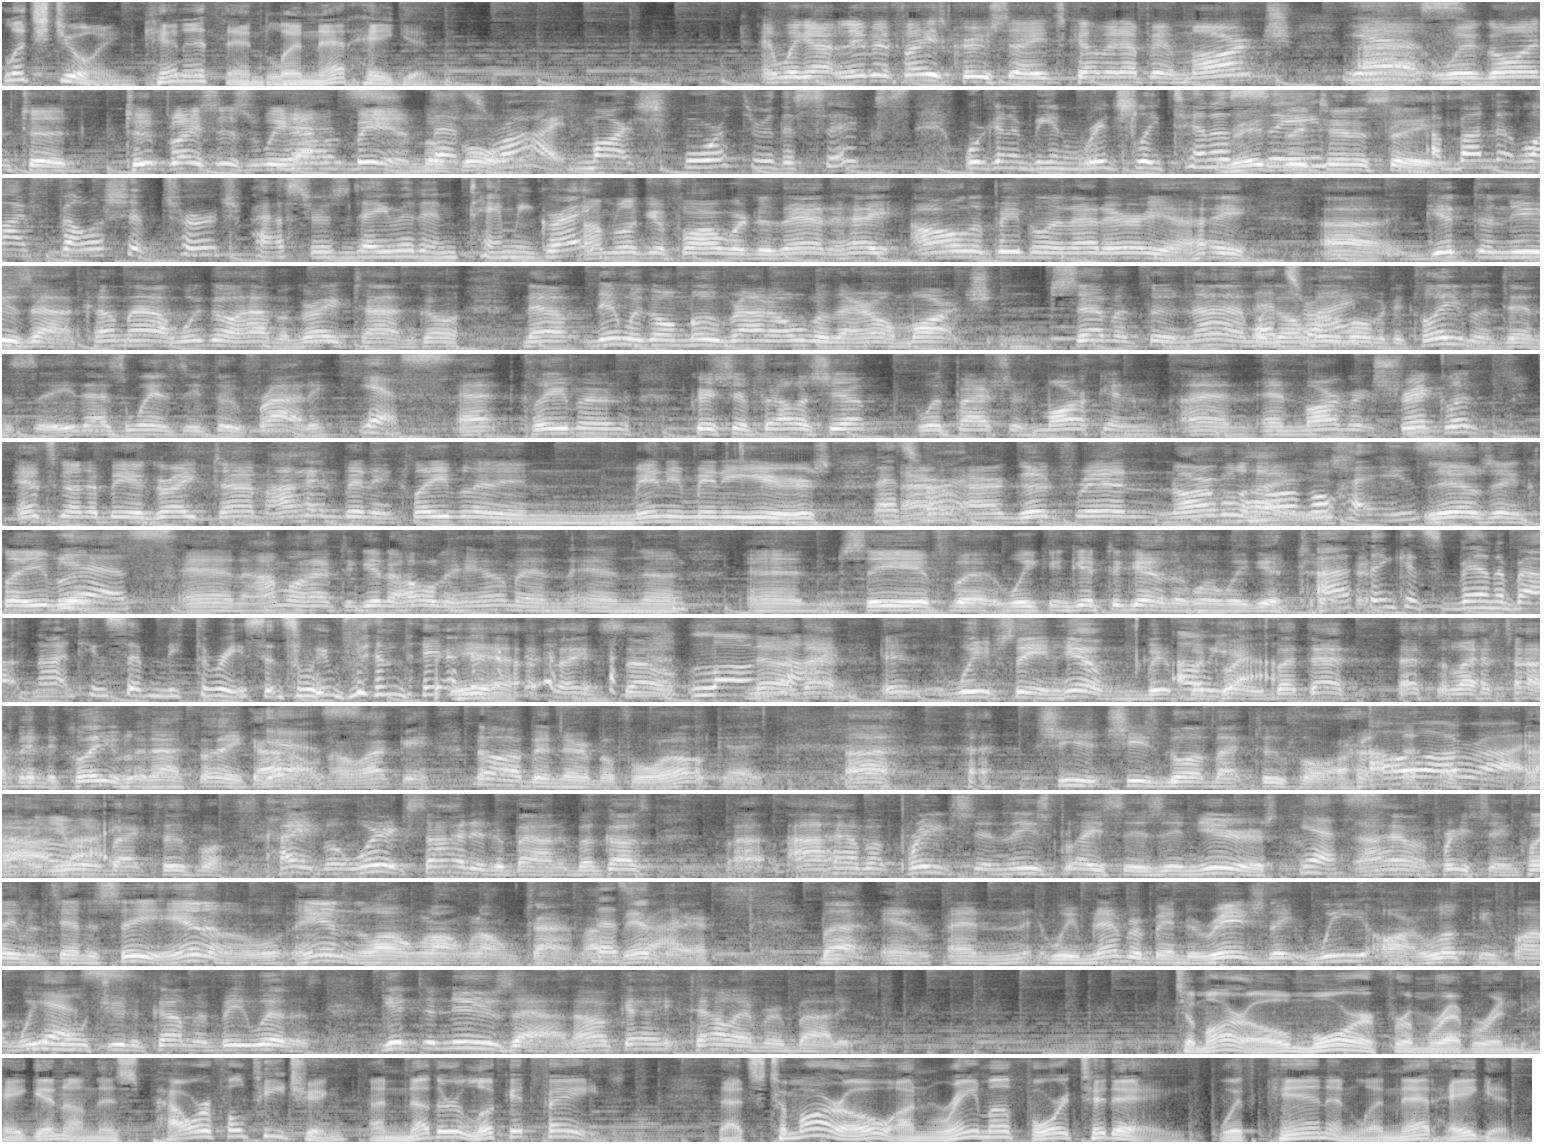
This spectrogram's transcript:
let's join Kenneth and Lynette Hagin. And we got Living Faith Crusades coming up in March. Yes. Uh, we're going to two places we haven't been before. That's right. March 4th through the 6th. We're going to be in Ridgely, Tennessee. Ridgely, Tennessee. Abundant Life Fellowship Church, Pastors David and Tammy Gray. I'm looking forward to that. And hey, all the people in that area, hey, uh, get the news out. Come out. We're going to have a great time. Go now. Then we're going to move right over there on March 7th through 9. We're That's going to move over to Cleveland, Tennessee. That's Wednesday through Friday. Yes. At Cleveland Christian Fellowship with Pastors Mark and, and, and Margaret Strickland. It's going to be a great time. I hadn't been in Cleveland in many, many years. That's our, right. Our good friend Norval Hayes, Hayes. lives in Cleveland. Yes. And I'm going to have to get a hold of him and and uh, and see if uh, we can get together when we get there. I think it's been about 1973 since we've been there. Yeah, I think so. Long no, time. That, it, we've seen him, but, Oh, yeah. but that that's the last time I've been to Cleveland. I think. I Yes. don't know. I can't. No, I've been there before. Okay. Uh, she she's going back too far. Oh, all right, Uh, all you went back too far. Hey, but we're excited about it because. I I haven't preached in these places in years. Yes. I haven't preached in Cleveland, Tennessee in a in a long, long, long time. I've That's been right. there, but and and we've never been to Ridgely. We are looking for. We Yes. want you to come and be with us. Get the news out, okay? Tell everybody. Tomorrow, more from Reverend Hagin on this powerful teaching, Another Look at Faith. That's tomorrow on Rhema for Today with Ken and Lynette Hagin.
